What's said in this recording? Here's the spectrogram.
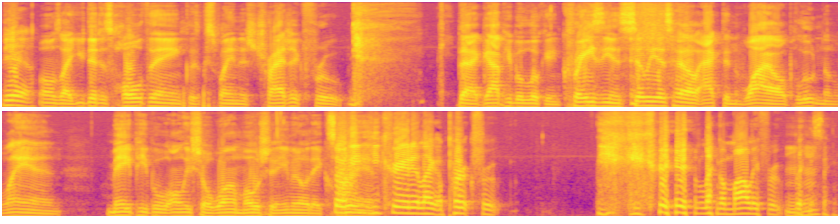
Yeah. I was like, you did this whole thing to explain this tragic fruit that got people looking crazy and silly as hell, acting wild, polluting the land, made people only show one emotion, even though they So he, he created like a perk fruit. he created like a molly fruit, Mm-hmm. basically.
